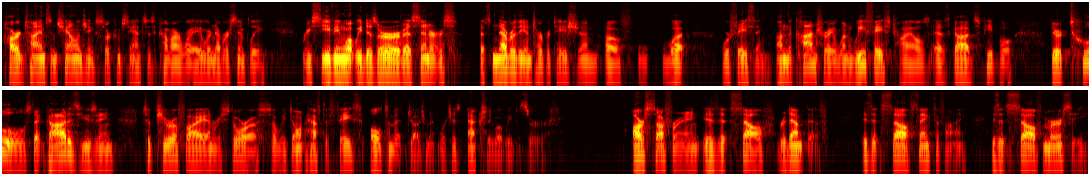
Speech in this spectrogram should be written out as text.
hard times and challenging circumstances come our way, we're never simply receiving what we deserve as sinners. That's never the interpretation of what we're facing. On the contrary, when we face trials as God's people, they're tools that God is using to purify and restore us so we don't have to face ultimate judgment, which is actually what we deserve. Our suffering is itself redemptive, is itself sanctifying, is itself mercy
